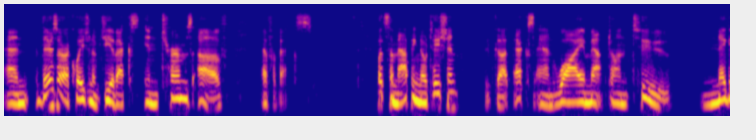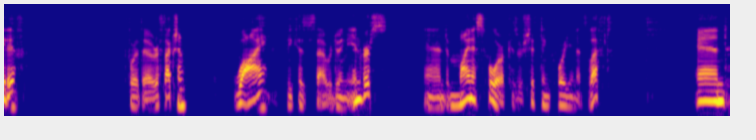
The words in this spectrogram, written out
And there's our equation of g of x in terms of f of x. What's the mapping notation? We've got x and y mapped onto negative for the reflection, y because uh, we're doing the inverse, and minus 4 because we're shifting 4 units left, and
